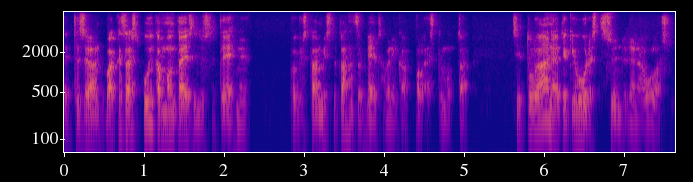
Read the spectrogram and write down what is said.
Että se on, vaikka sä kuinka monta esitystä tehnyt oikeastaan mistä tahansa Beethovenin kappaleesta, mutta sitten tulee aina jotenkin uudesti syntyneenä ulos.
